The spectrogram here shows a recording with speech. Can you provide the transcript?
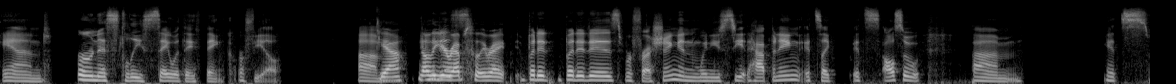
and earnestly say what they think or feel um, yeah, no, you're is, absolutely right. But it but it is refreshing, and when you see it happening, it's like it's also, um, it's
